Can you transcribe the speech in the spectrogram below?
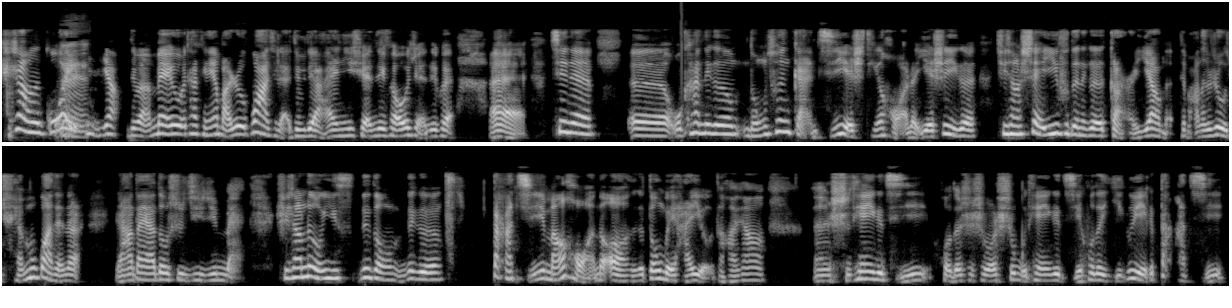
实际上国外也是一样，对吧？卖肉他肯定要把肉挂起来，对不对？哎，你选这块，我选这块，哎，现在呃我看那个农村赶集也是挺好玩的，也是一个就像晒衣服的那个杆儿一样的，对吧？那个肉全部挂在那儿，然后大家都是去去买，实际上那种意思那种那个。大集蛮好玩的哦，那个东北还有的，好像嗯十天一个集，或者是说十五天一个集，或者一个月一个大集，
